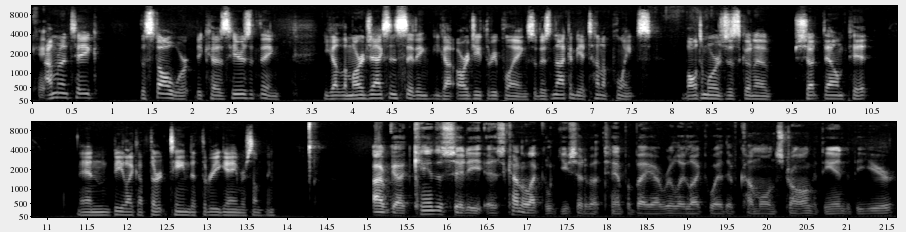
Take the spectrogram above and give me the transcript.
Can't. I'm going to take the stalwart because here's the thing. You got Lamar Jackson sitting. You got RG3 playing. So there's not going to be a ton of points. Baltimore is just going to shut down Pitt and be like a 13 to 3 game or something. I've got Kansas City as kind of like you said about Tampa Bay. I really like the way they've come on strong at the end of the year.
